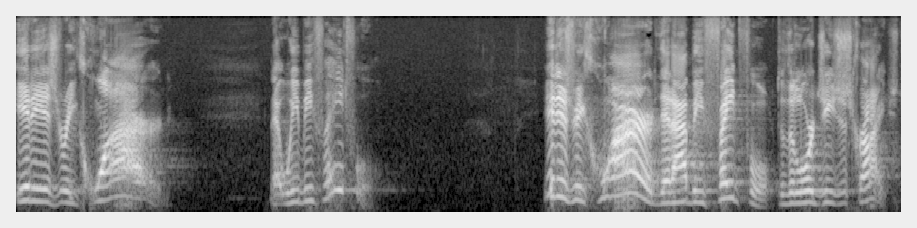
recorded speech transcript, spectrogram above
it is required that we be faithful. It is required that I be faithful to the Lord Jesus Christ.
